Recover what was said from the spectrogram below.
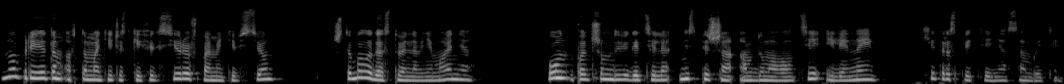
но при этом автоматически фиксируя в памяти все, что было достойно внимания он под шум двигателя не спеша обдумывал те или иные хитросплетения событий.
